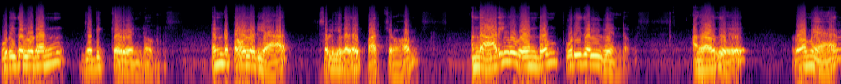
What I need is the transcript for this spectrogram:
புரிதலுடன் ஜெபிக்க வேண்டும் என்று பவுலடியார் சொல்கிறதை பார்க்கிறோம். அந்த அறிவு வேண்டும் புரிதல் வேண்டும். அதாவது ரோமியர்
